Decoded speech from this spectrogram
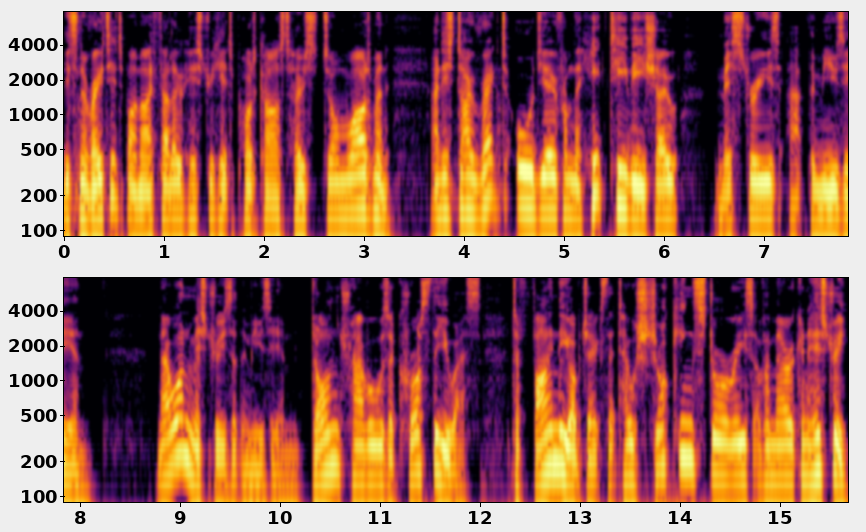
It's narrated by my fellow History Hit podcast host Don Wildman and is direct audio from the hit TV show Mysteries at the Museum. Now, on Mysteries at the Museum, Don travels across the US to find the objects that tell shocking stories of American history.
